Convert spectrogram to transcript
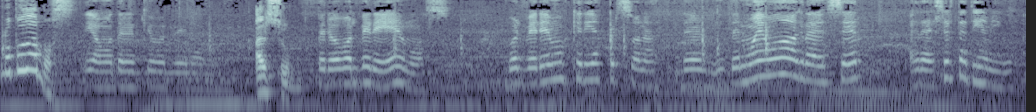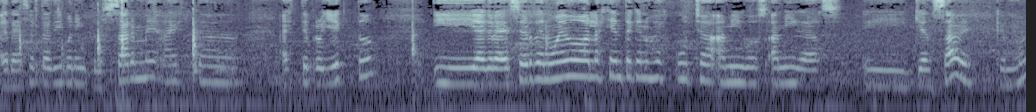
no podamos Y vamos a tener que volver a... al Zoom. Pero volveremos. Volveremos, queridas personas. De, de nuevo, agradecer, agradecerte a ti, amigo. Agradecerte a ti por impulsarme a esta, a este proyecto y agradecer de nuevo a la gente que nos escucha, amigos, amigas y quién sabe, qué más.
